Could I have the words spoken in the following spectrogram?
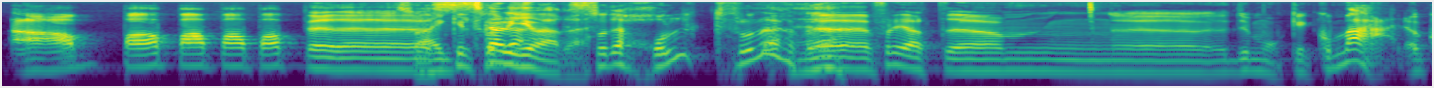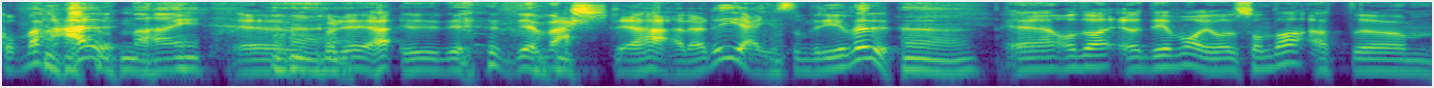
app, app, app, app, app. eh, Så enkelt skal det ikke være. Så det holdt, Frode. Ja. Fordi at um, eh, du må ikke komme her og komme her. Nei. Eh, For det, det, det verste her er det jeg som driver. Ja. Og da, det var jo sånn da at um,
